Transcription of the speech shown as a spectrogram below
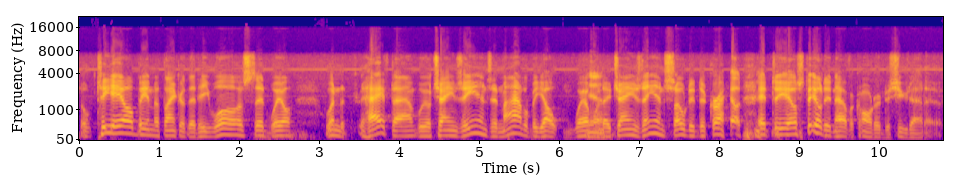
So T.L., being the thinker that he was, said, well, when the halftime, we'll change ends and mine will be open. Well, Yeah. when they changed ends, so did the crowd, and T.L. still didn't have a corner to shoot out of.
